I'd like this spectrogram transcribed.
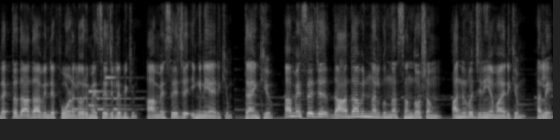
രക്തദാതാവിന്റെ ഫോണിൽ ഒരു മെസ്സേജ് ലഭിക്കും. ആ മെസ്സേജ് ഇങ്ങനെയായിരിക്കും. താങ്ക് ആ മെസ്സേജ് ദാതാവിന് നൽകുന്ന സന്തോഷം അനിർവചനീയമായിരിക്കും. അല്ലേ?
